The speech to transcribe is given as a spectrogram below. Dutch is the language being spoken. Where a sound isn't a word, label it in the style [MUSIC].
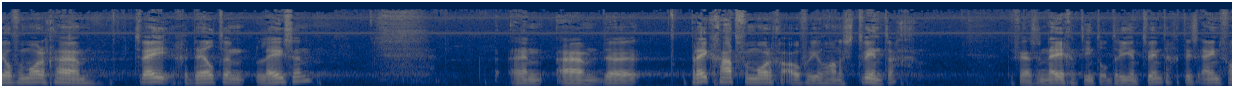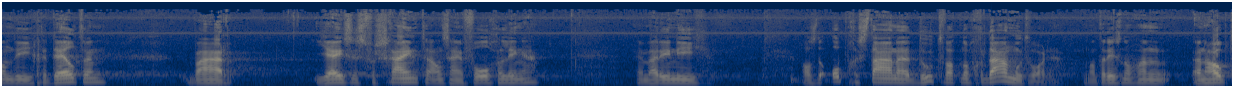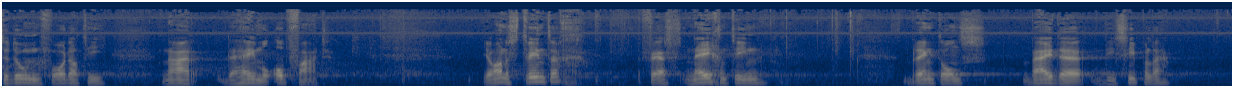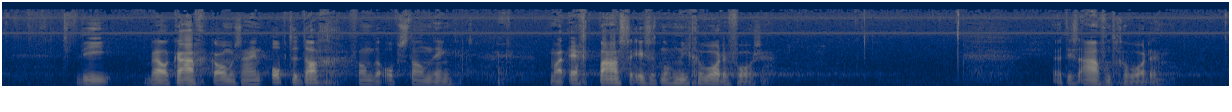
wil vanmorgen twee gedeelten lezen. En ehm, de preek gaat vanmorgen over Johannes 20, de versen 19 tot 23. Het is een van die gedeelten waar Jezus verschijnt aan zijn volgelingen. En waarin hij als de opgestane doet wat nog gedaan moet worden. Want er is nog een, een hoop te doen voordat hij naar de hemel opvaart. Johannes 20, vers 19 brengt ons bij de discipelen die bij elkaar gekomen zijn op de dag van de opstanding. Maar echt Pasen is het nog niet geworden voor ze. Het is avond geworden.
